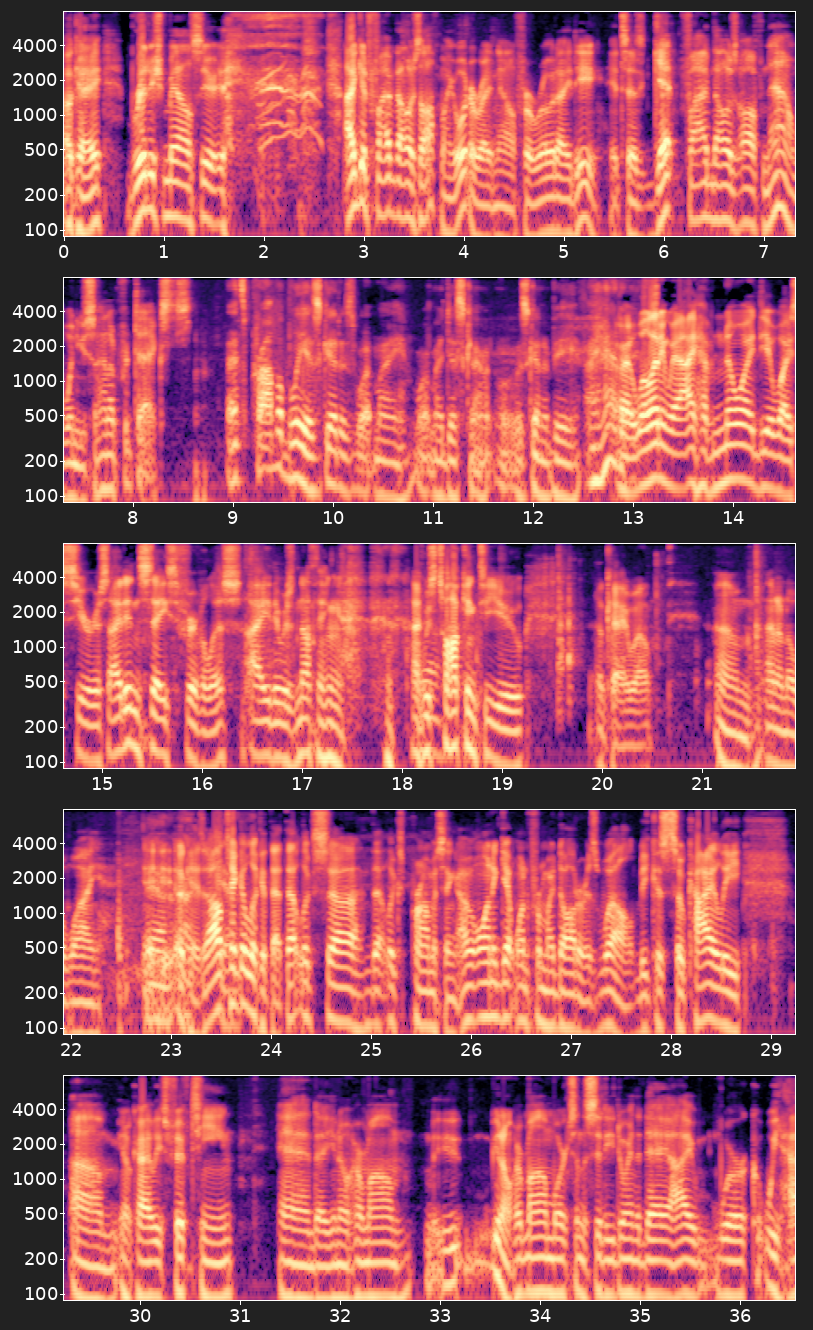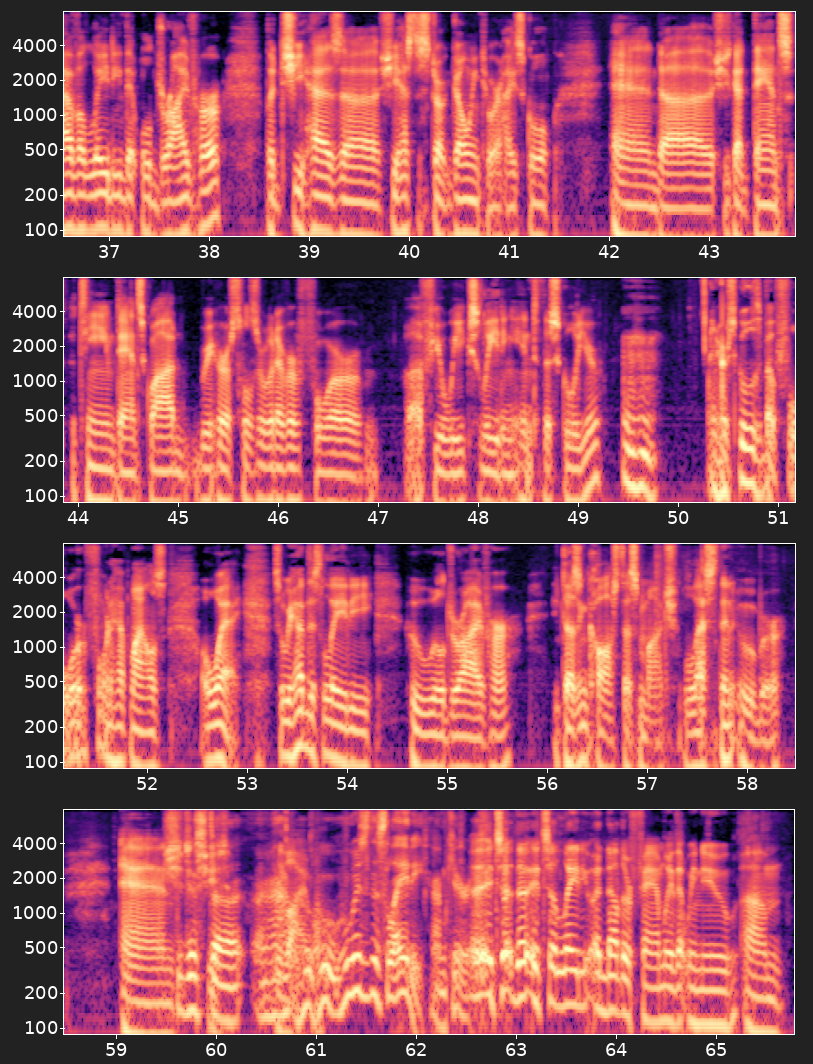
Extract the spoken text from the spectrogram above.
Okay, British mail series. I get five dollars off my order right now for Road ID. It says get five dollars off now when you sign up for texts. That's probably as good as what my what my discount was going to be. I had All right. Well, anyway, I have no idea why serious. I didn't say frivolous. I there was nothing. I was talking to you. Okay. Well, um, I don't know why. Yeah, okay. So I'll yeah. take a look at that. That looks uh, that looks promising. I want to get one for my daughter as well because so Kylie, um, you know, Kylie's 15. And uh, you know her mom, you, you know her mom works in the city during the day. I work. We have a lady that will drive her, but she has uh, she has to start going to her high school and uh, she's got dance team, dance squad rehearsals or whatever for a few weeks leading into the school year. Mm-hmm. And her school is about four, four and a half miles away. So we have this lady who will drive her. It doesn't cost us much, less than Uber, and She just uh, uh, reliable. who who is this lady? I'm curious. It's a it's a lady, another family that we knew um,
